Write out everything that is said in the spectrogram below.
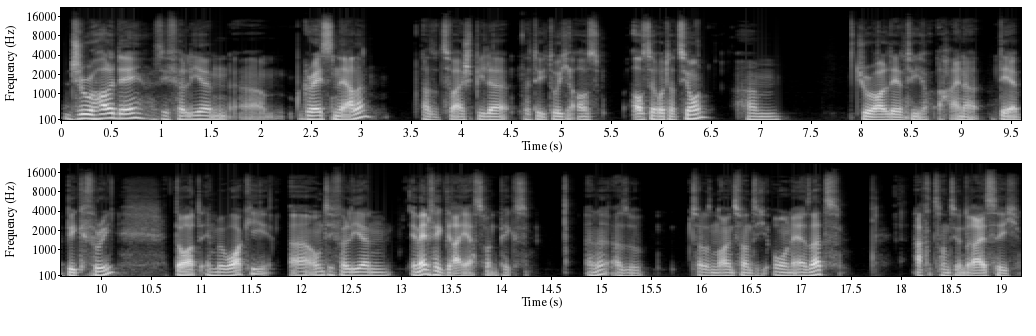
Drew Holiday, sie verlieren ähm, Grayson Allen, also zwei Spieler natürlich durchaus aus der Rotation. Ähm, Drew Holiday natürlich auch einer der Big Three dort in Milwaukee äh, und sie verlieren im Endeffekt drei Erstrunden-Picks. Ne? also 2029 ohne Ersatz, 28 und 30,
